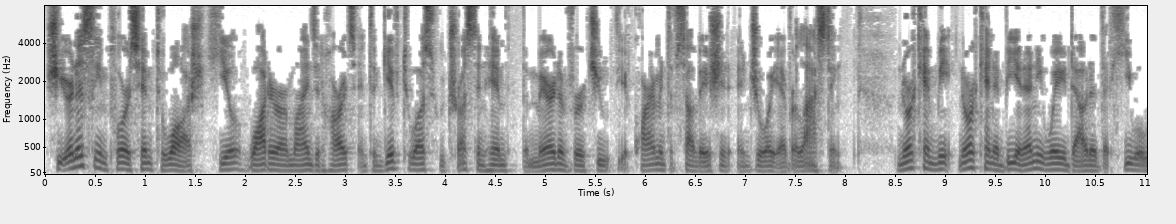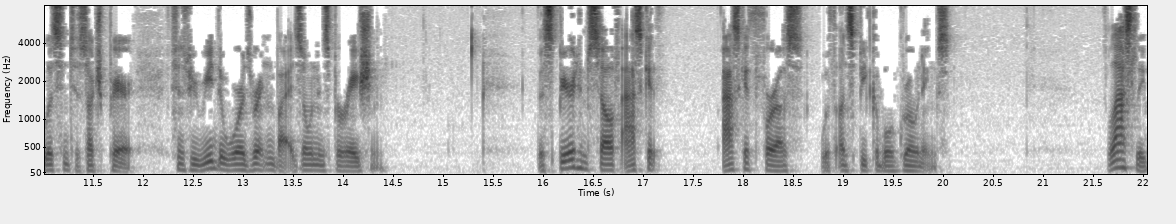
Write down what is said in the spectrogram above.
She earnestly implores him to wash, heal, water our minds and hearts, and to give to us who trust in him the merit of virtue, the acquirement of salvation, and joy everlasting nor can, be, nor can it be in any way doubted that he will listen to such prayer, since we read the words written by his own inspiration. The Spirit himself asketh, asketh for us with unspeakable groanings. Lastly,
